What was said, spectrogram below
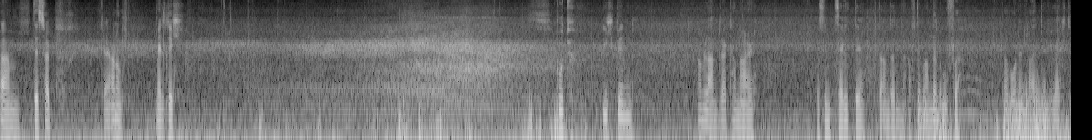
Ähm, deshalb, keine Ahnung, melde dich. Gut, ich bin am Landwehrkanal. Da sind Zelte auf, der anderen, auf dem anderen Ufer. Da wohnen Leute vielleicht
